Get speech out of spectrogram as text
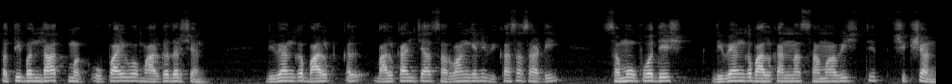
प्रतिबंधात्मक उपाय व मार्गदर्शन दिव्यांग बालकल बालकांच्या सर्वांगीण विकासासाठी समुपदेश दिव्यांग बालकांना समाविष्ट शिक्षण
